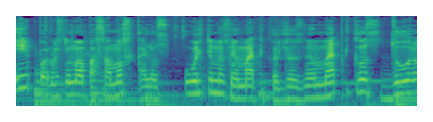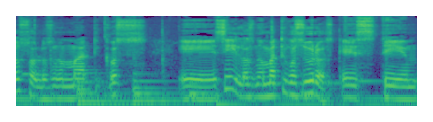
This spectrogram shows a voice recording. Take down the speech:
Y por último pasamos a los últimos neumáticos, los neumáticos duros o los neumáticos, eh, sí, los neumáticos duros. Este,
